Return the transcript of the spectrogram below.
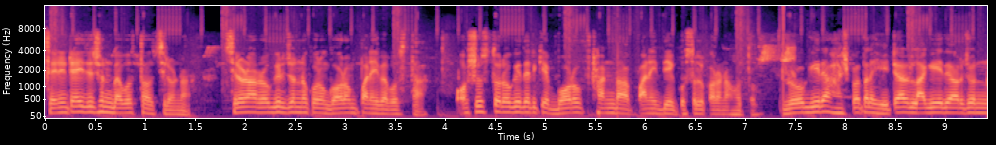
স্যানিটাইজেশন ব্যবস্থাও ছিল না। ছিল না রোগীর জন্য কোনো গরম পানির ব্যবস্থা। অসুস্থ রোগীদেরকে বরফ, ঠান্ডা, পানি দিয়ে গোসল করানো হতো। রোগীরা হাসপাতালে হিটার লাগিয়ে দেওয়ার জন্য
